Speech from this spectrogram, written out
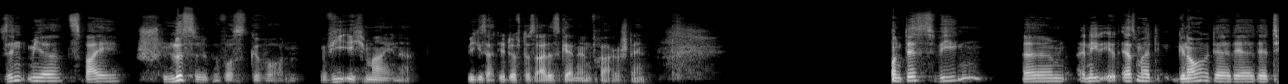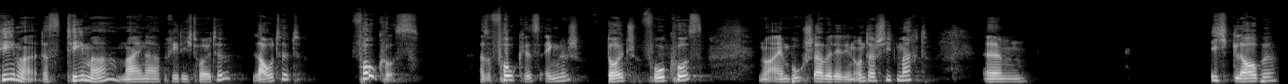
sind mir zwei Schlüssel bewusst geworden, wie ich meine. Wie gesagt, ihr dürft das alles gerne in Frage stellen. Und deswegen, ähm, nee, erstmal genau der, der, der Thema, das Thema meiner Predigt heute lautet Focus. Also Focus, Englisch, Deutsch, Fokus. Nur ein Buchstabe, der den Unterschied macht. Ähm, ich glaube,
